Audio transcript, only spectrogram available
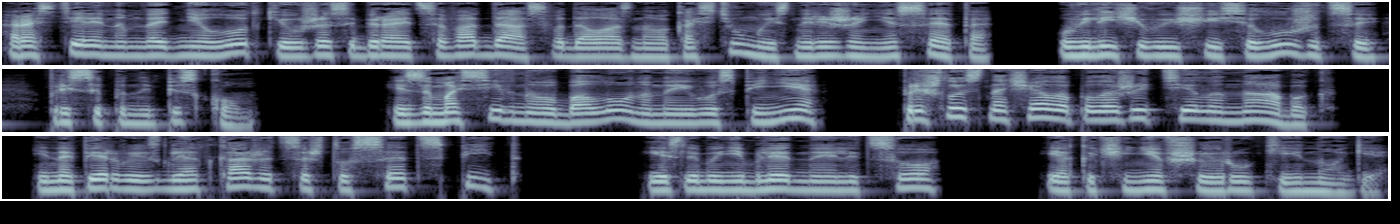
расстеленном на дне лодки, уже собирается вода с водолазного костюма и снаряжения Сета, увеличивающиеся лужицы, присыпанные песком. Из-за массивного баллона на его спине пришлось сначала положить тело на бок, и на первый взгляд кажется, что Сет спит, если бы не бледное лицо и окоченевшие руки и ноги.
